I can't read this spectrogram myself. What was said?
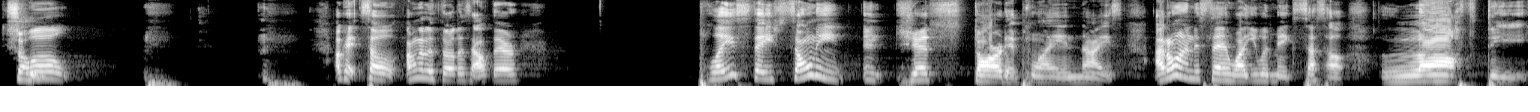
So Well, okay, so I'm gonna throw this out there. PlayStation, Sony and just started playing nice. I don't understand why you would make such a lofty,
